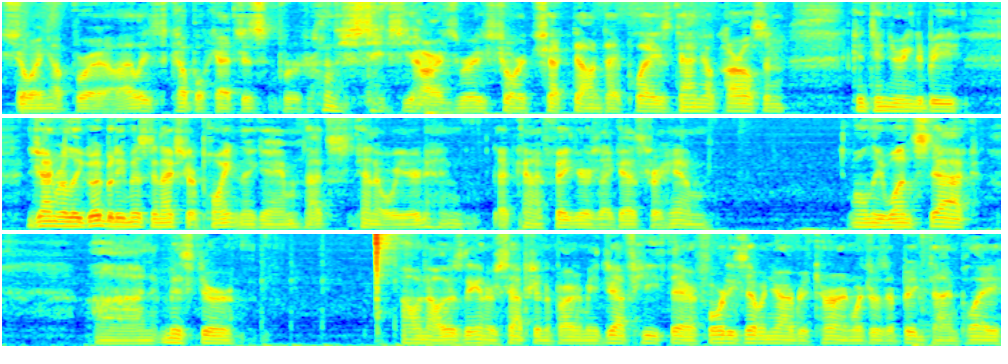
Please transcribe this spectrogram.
showing up for at least a couple catches for only six yards. Very short check down type plays. Daniel Carlson continuing to be generally good, but he missed an extra point in the game. That's kind of weird, and that kind of figures, I guess, for him. Only one sack on Mr oh no, there's the interception, pardon me. Jeff Heath there, 47 yard return, which was a big time play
